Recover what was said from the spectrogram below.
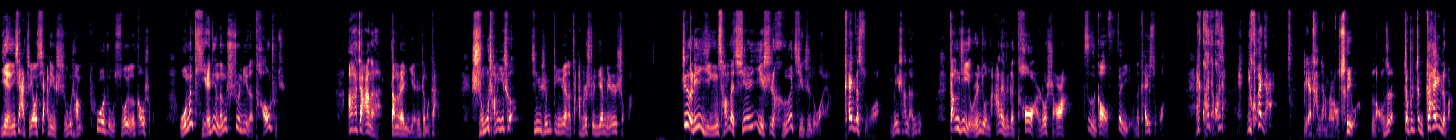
眼下只要下令史无常拖住所有的高手，我们铁定能顺利的逃出去。阿扎呢，当然也是这么干的。史无常一撤，精神病院的大门瞬间没人守了。这里隐藏的奇人异事何其之多呀！开个锁没啥难度。当即有人就拿了这个掏耳朵勺啊，自告奋勇的开锁。哎，快点，快点！哎，你快点，别他娘的老催我，老子这不是正该着吗？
